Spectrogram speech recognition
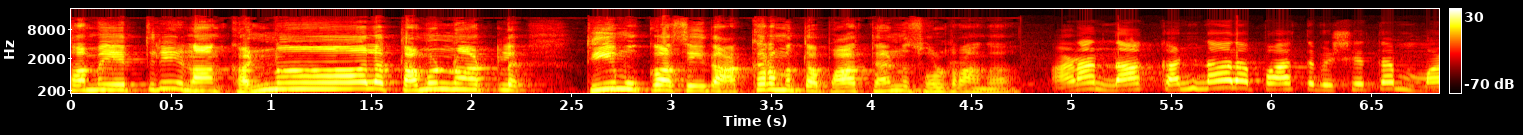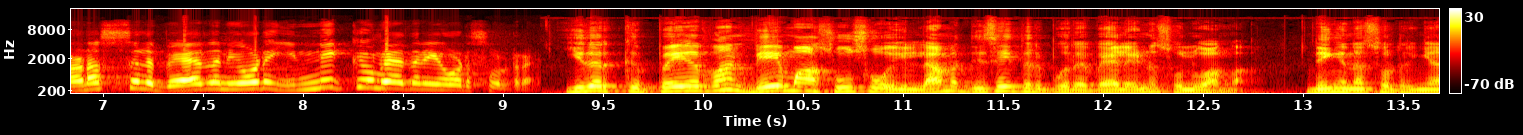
சமயத்திலே நான் கண்ணால தமிழ்நாட்டில் திமுக செய்த அக்கிரமத்தை பார்த்தேன்னு சொல்றாங்க. ஆனா நான் கண்ணால பார்த்த விஷயத்த மனசுல வேதனையோட இன்னைக்கும் வேதனையோட சொல்றேன். இதற்கு பெயர் தான் வேமா சூசோ இல்லாமல் திசை திருப்புகிற வேலைன்னு சொல்லுவாங்க. நீங்கள் என்ன சொல்கிறீங்க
